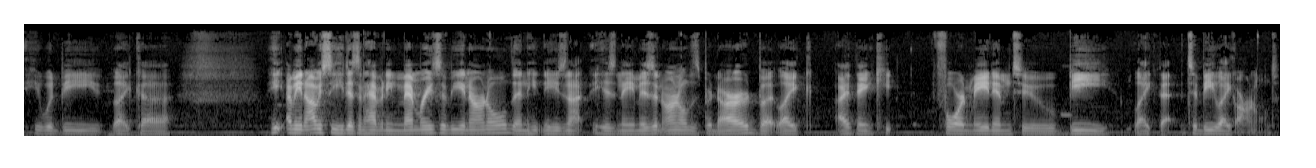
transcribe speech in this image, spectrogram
he would be like uh, he. I mean, obviously he doesn't have any memories of being Arnold, and he, he's not. His name isn't Arnold; it's Bernard. But like, I think he, Ford made him to be like that, to be like Arnold.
